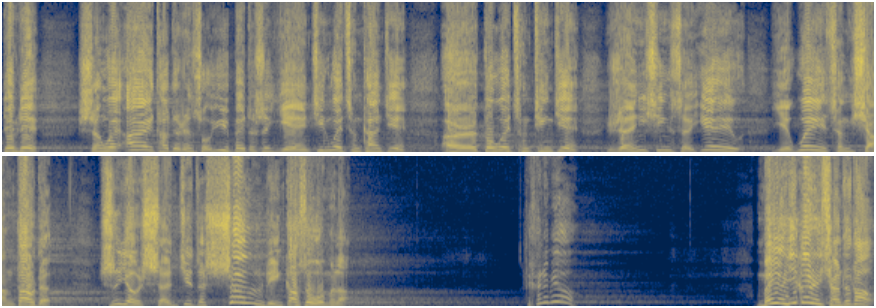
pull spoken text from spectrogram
对不对？神为爱他的人所预备的是眼睛未曾看见，耳朵未曾听见，人心所也也未曾想到的，只有神借着圣灵告诉我们了。你看到没有？没有一个人想得到，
